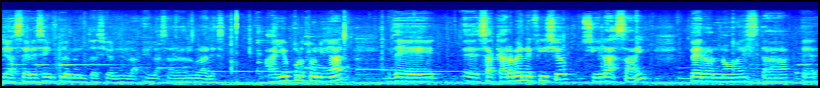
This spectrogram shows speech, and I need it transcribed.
de hacer esa implementación en, la, en las áreas rurales. Hay oportunidad de eh, sacar beneficio, sí las hay, pero no está eh,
